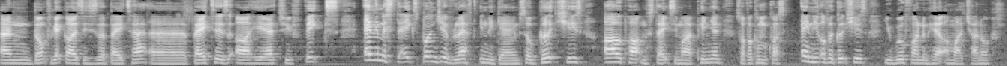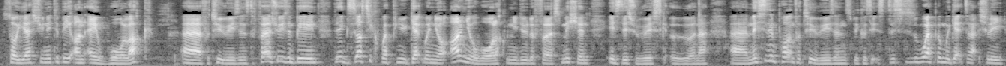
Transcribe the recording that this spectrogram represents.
and don't forget guys, this is a beta, uh, betas are here to fix any mistakes Bungie have left in the game. So glitches are part of mistakes in my opinion. So if I come across any other glitches, you will find them here on my channel. So yes, you need to be on a Warlock uh, for two reasons. The first reason being the exotic weapon you get when you're on your warlock when you do the first mission is this risk runner. And this is important for two reasons because it's this is a weapon we get to actually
